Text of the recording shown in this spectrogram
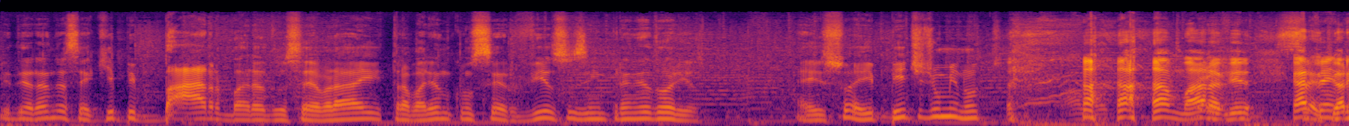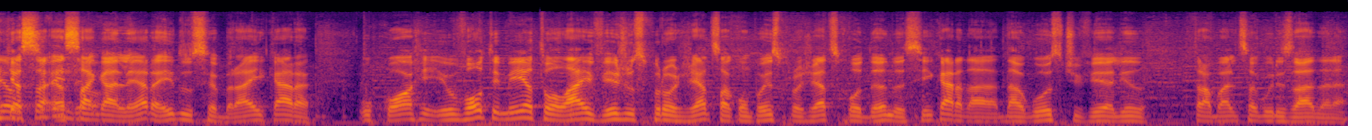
liderando essa equipe bárbara do Sebrae, trabalhando com serviços e empreendedorismo. É isso aí, pitch de um minuto. Maravilha. Cara, vendeu, pior que essa, essa galera aí do Sebrae, cara, o corre, eu volto e meia tô lá e vejo os projetos, acompanho os projetos rodando assim, cara, dá, dá gosto de ver ali o trabalho dessa gurizada, né?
